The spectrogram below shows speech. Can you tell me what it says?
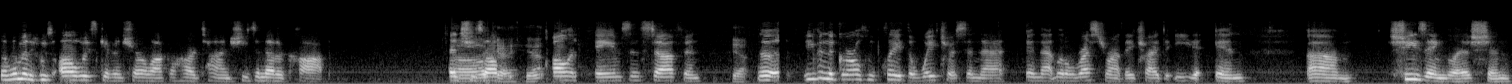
the woman who's always given Sherlock a hard time. She's another cop, and Oh, she's okay. all Yeah, calling names and stuff. And Yeah. the even the girl who played the waitress in that in that little restaurant they tried to eat in, um, she's English, and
